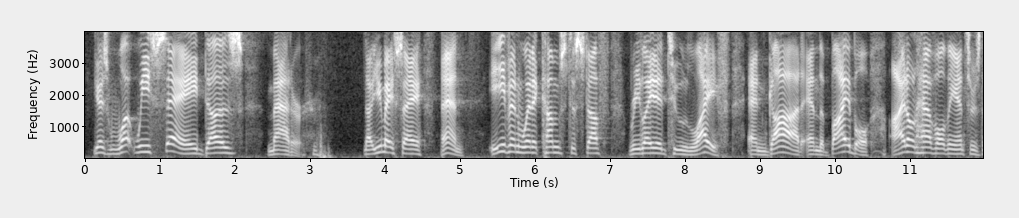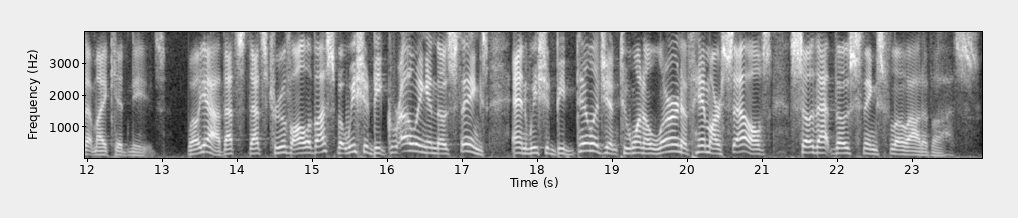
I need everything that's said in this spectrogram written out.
You guys, what we say does matter. Now, you may say, man, even when it comes to stuff related to life and God and the Bible, I don't have all the answers that my kid needs. Well, yeah, that's, that's true of all of us, but we should be growing in those things and we should be diligent to want to learn of Him ourselves so that those things flow out of us.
